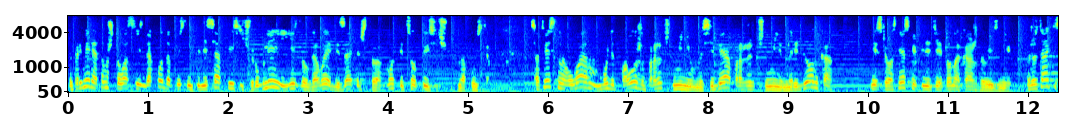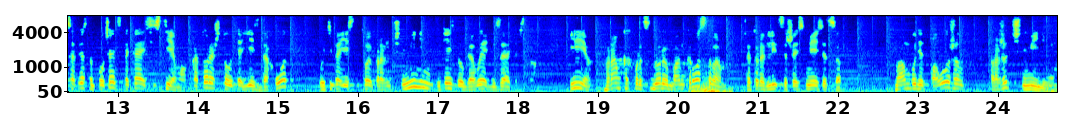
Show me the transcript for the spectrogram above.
На примере о том, что у вас есть доход, допустим, 50 тысяч рублей, и есть долговые обязательства, ну, 500 тысяч, допустим. Соответственно, у вас будет положен прожиточный минимум на себя, прожиточный минимум на ребенка, если у вас несколько детей, то на каждого из них. В результате, соответственно, получается такая система, в которой что у тебя есть доход, у тебя есть твой прожиточный минимум, у тебя есть долговые обязательства. И в рамках процедуры банкротства, которая длится 6 месяцев, вам будет положен прожиточный минимум.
